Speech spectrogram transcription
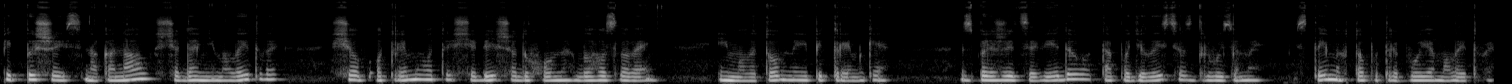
Підпишись на канал Щоденні молитви щоб отримувати ще більше духовних благословень і молитовної підтримки. Збережи це відео та поділися з друзями, з тими, хто потребує молитви.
